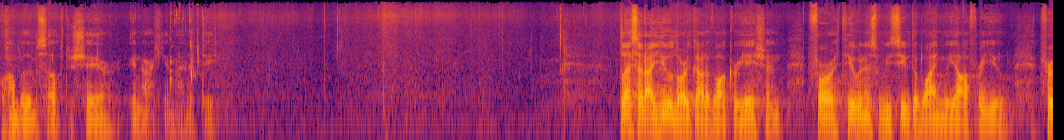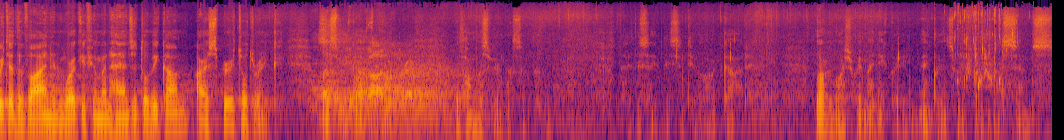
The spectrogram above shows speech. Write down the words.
who humbled himself to share in our humanity. Blessed are you, Lord God of all creation, for through us we receive the wine we offer you, fruit of the vine and work of human hands, it will become our spiritual drink. Blessed be God. With humble spirit, us this into you, Lord God. Lord, wash away my iniquity and cleanse me from my sins.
